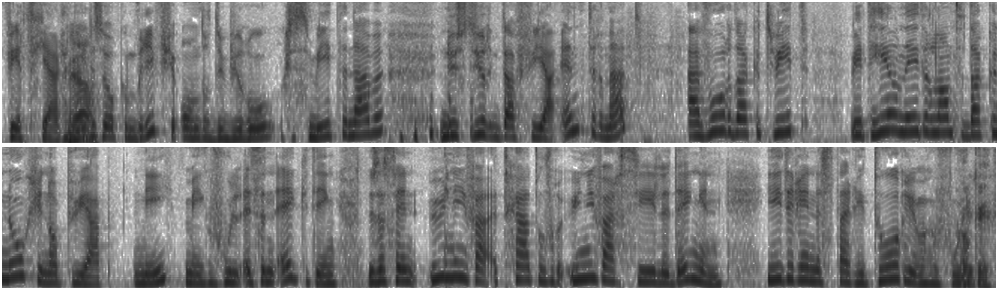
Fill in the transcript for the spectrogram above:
40 jaar geleden ja. zou ik een briefje onder de bureau gesmeten hebben. nu stuur ik dat via internet. En voordat ik het weet, weet heel Nederland dat ik een oogje op u heb. Nee, mijn gevoel is een ik-ding. Dus dat zijn het gaat over universele dingen. Iedereen is territoriumgevoelig. Oké, okay.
